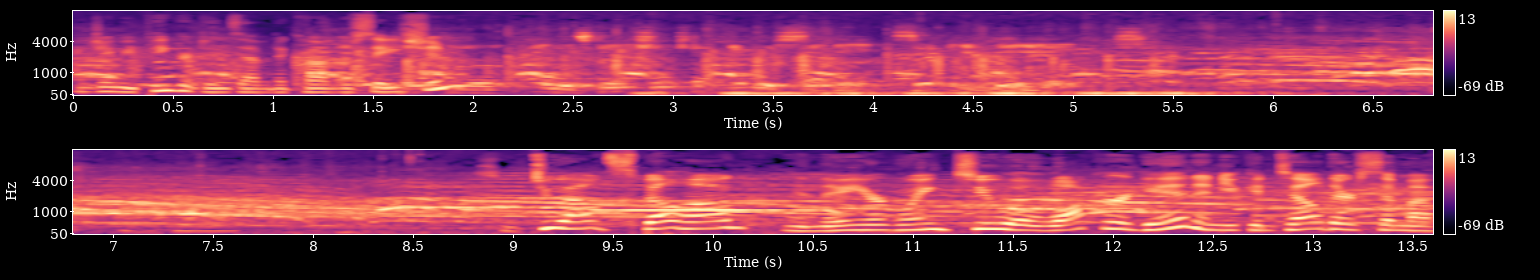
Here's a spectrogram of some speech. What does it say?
And Jamie Pinkerton's having a conversation. State seven. So two outs, Spelhaug, and they are going to uh, walk her again. And you can tell there's some uh,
